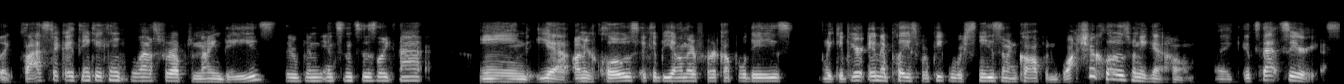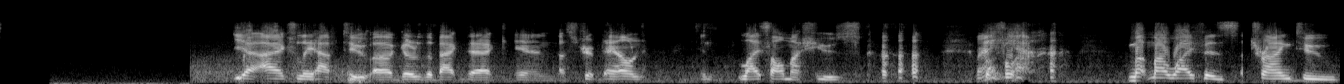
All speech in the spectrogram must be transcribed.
like plastic. I think it can last for up to nine days. There have been instances like that. And yeah, on your clothes, it could be on there for a couple of days. Like if you're in a place where people were sneezing and coughing, wash your clothes when you get home. Like it's that serious. Yeah, I actually have to uh, go to the back deck and uh, strip down and lice Lysol my shoes. Right? Before- Yeah. my, my wife is trying to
